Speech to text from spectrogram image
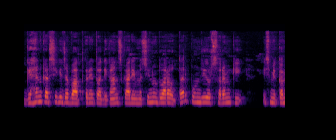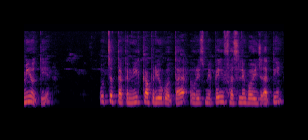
गहन कृषि की जब बात करें तो अधिकांश कार्य मशीनों द्वारा है पूंजी और श्रम की इसमें कमी होती है। उच्च तकनीक का प्रयोग होता है और इसमें कई फ़सलें बोई जाती हैं।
